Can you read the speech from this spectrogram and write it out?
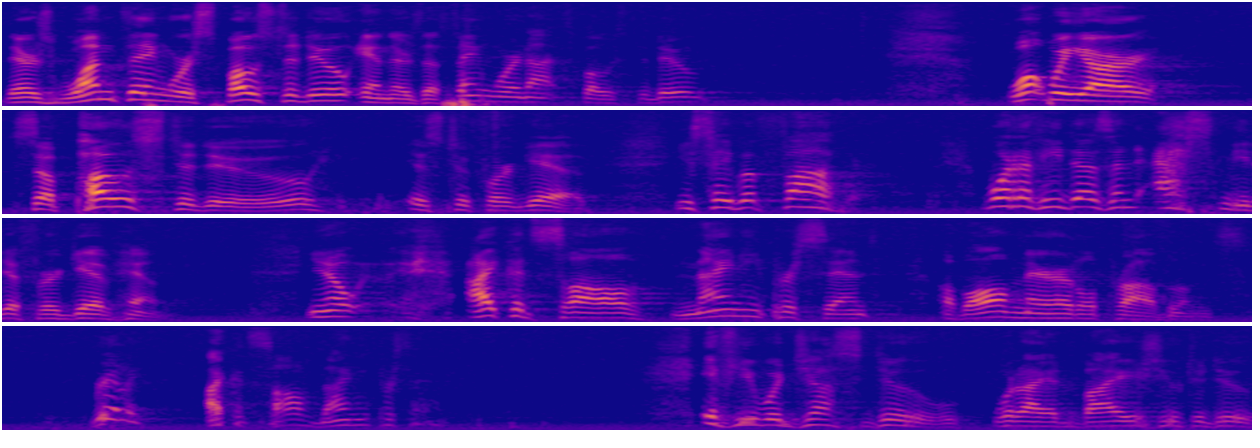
There's one thing we're supposed to do, and there's a thing we're not supposed to do. What we are supposed to do is to forgive. You say, but Father, what if he doesn't ask me to forgive him? You know, I could solve 90% of all marital problems. Really, I could solve 90%. If you would just do what I advise you to do.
